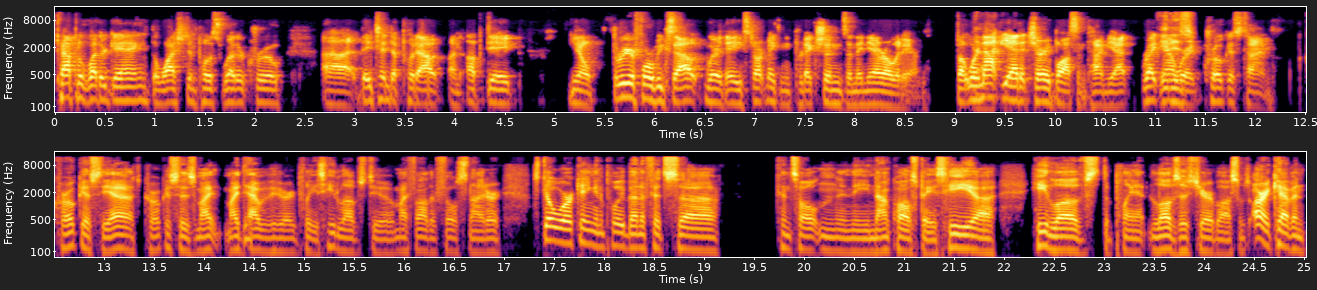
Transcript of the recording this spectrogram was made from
Capital Weather Gang, the Washington Post weather crew, uh, they tend to put out an update, you know, three or four weeks out where they start making predictions and they narrow it in. But we're not yet at cherry blossom time yet. Right now, we're at crocus time. Crocus, yeah, crocus is my my dad would be very pleased. He loves to. My father, Phil Snyder, still working in employee benefits uh, consultant in the non-qual space. He uh, he loves the plant, loves those cherry blossoms. All right, Kevin,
